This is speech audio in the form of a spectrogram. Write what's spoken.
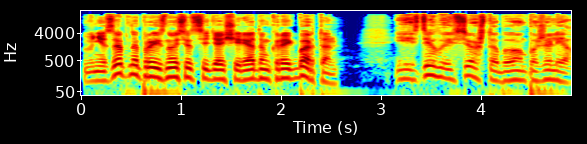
Внезапно произносит сидящий рядом Крейг Бартон. И сделаю все, чтобы он пожалел.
